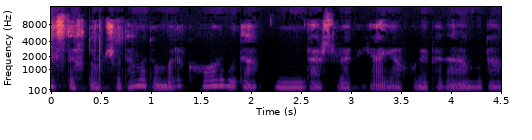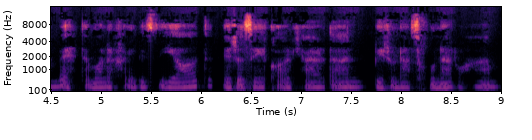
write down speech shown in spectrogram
استخدام شدم و دنبال کار بودم. در صورتی که اگر خونه پدرم بودم به احتمال خیلی زیاد اجازه کار کردن بیرون از خونه رو هم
